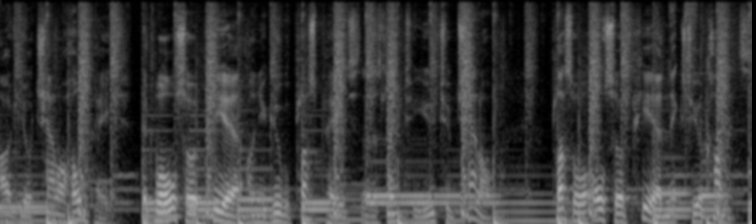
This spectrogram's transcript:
of your channel homepage. It will also appear on your Google Plus page that is linked to your YouTube channel. Plus it will also appear next to your comments.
